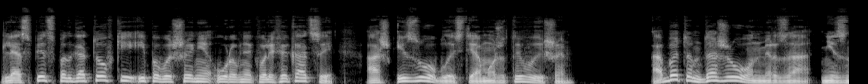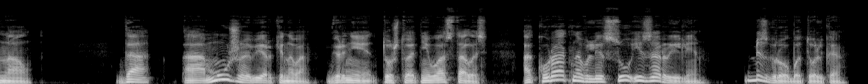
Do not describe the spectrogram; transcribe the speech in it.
для спецподготовки и повышения уровня квалификации аж из области, а может и выше. Об этом даже он, Мерза, не знал. Да, а мужа Веркинова, вернее, то, что от него осталось, аккуратно в лесу и зарыли. Без гроба только.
